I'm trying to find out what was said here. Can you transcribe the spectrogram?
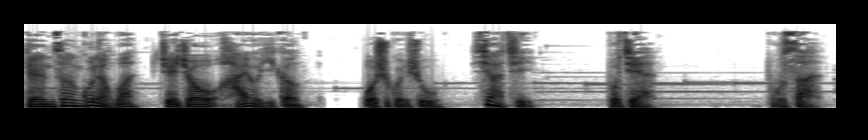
点赞过两万，这周还有一更。我是鬼叔，下期不见不散。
